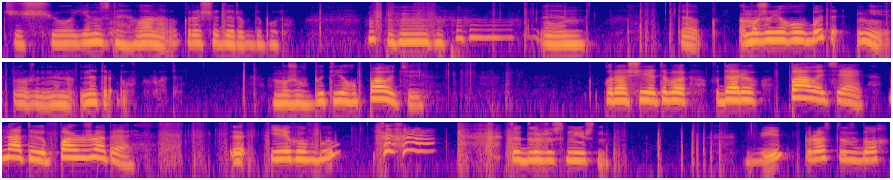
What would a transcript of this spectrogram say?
чи що? Я не знаю. Ладно, краще дерево добуду. Ем, так. А може його вбити? Ні, може не, не треба вбивати. А Може вбити його палицею? Краще я тебе вдарю палицею. На тобі по жопі. Е, я його вбив? Це дуже смішно. Він просто здох.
